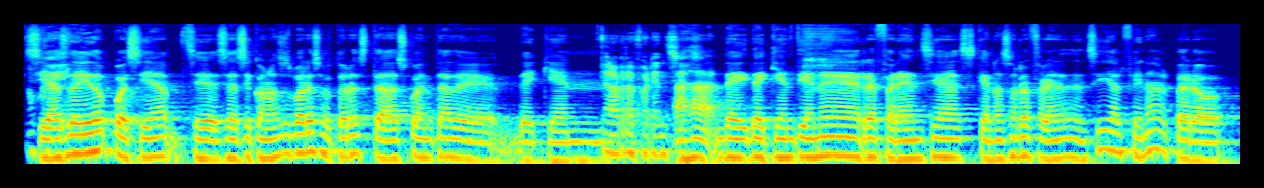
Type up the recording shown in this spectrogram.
Si has leído poesía, si, si, conoces varios autores, te das cuenta de, de quién... Las referencias. Ajá, de, de quién tiene referencias que no son referencias en sí al final, pero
